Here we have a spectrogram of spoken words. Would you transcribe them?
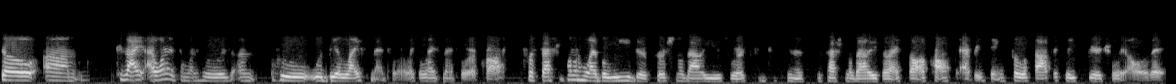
So, um, because I, I wanted someone who was um, who would be a life mentor, like a life mentor across professional, someone who I believe their personal values were as consistent as professional values that I saw across everything, philosophically, spiritually, all of it.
